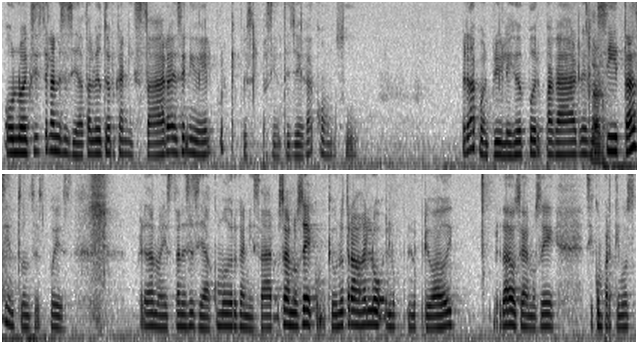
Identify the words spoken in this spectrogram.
O no existe la necesidad tal vez de organizar a ese nivel porque pues el paciente llega con su, ¿verdad? Con el privilegio de poder pagar esas Claro. citas y entonces pues, ¿verdad? No hay esta necesidad como de organizar. O sea, no sé, como que uno trabaja en lo, en lo, en lo privado y, ¿verdad? O sea, no sé si compartimos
